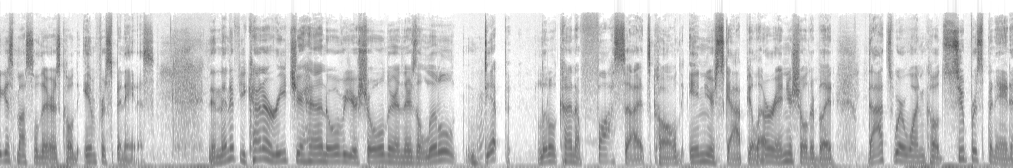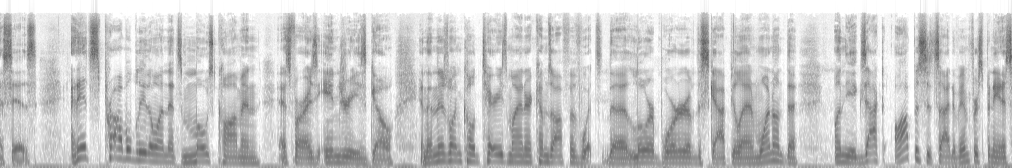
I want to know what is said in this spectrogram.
biggest muscle there is called infraspinatus. And then if you kind of reach your hand over your shoulder and there's a little dip little kind of fossa it's called in your scapula or in your shoulder blade that's where one called supraspinatus is and it's probably the one that's most common as far as injuries go and then there's one called teres minor comes off of what's the lower border of the scapula and one on the on the exact opposite side of infraspinatus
